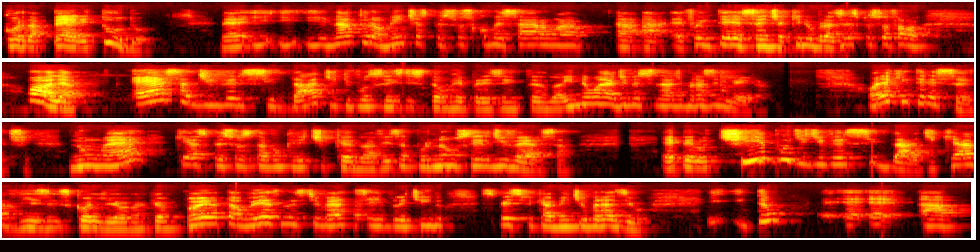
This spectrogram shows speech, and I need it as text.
cor da pele, tudo. Né? E, e, e, naturalmente as pessoas começaram a, a, a, é, Foi interessante aqui no Brasil, as pessoas falam: olha, essa diversidade que vocês estão representando aí não é a diversidade brasileira. Olha que interessante. Não é que as pessoas estavam criticando a Visa por não ser diversa. É pelo tipo de diversidade que a Visa escolheu na campanha, talvez não estivesse refletindo especificamente o Brasil. E, então, é, é, a,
